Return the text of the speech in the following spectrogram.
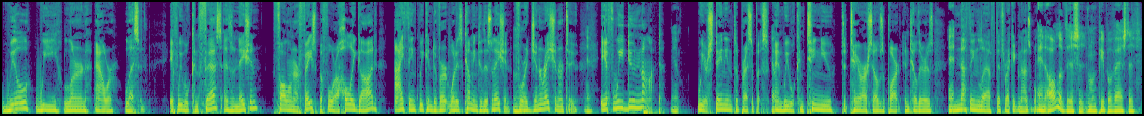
will we learn our lesson? If we will confess as a nation, fall on our face before a holy God, I think we can divert what is coming to this nation for a generation or two. Mm-hmm. Yeah. If we do not, Yep. we are standing at the precipice Yep. and we will continue to tear ourselves apart until there is And- nothing left that's recognizable. And all of this is when people have asked if,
